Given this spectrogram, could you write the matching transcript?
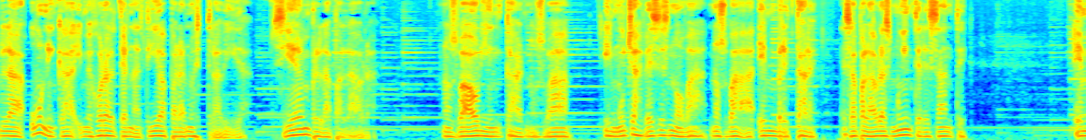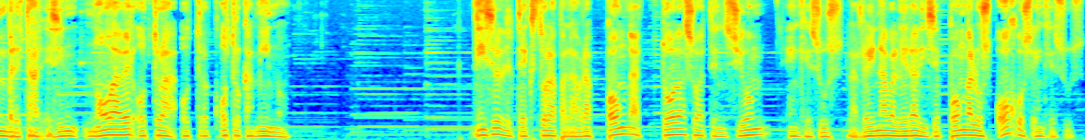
la única y mejor alternativa para nuestra vida. Siempre la palabra nos va a orientar, nos va y muchas veces nos va, nos va a embretar. Esa palabra es muy interesante. Es decir, no va a haber otra, otro, otro camino. Dice el texto la palabra, ponga toda su atención en Jesús. La reina Valera dice, ponga los ojos en Jesús.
